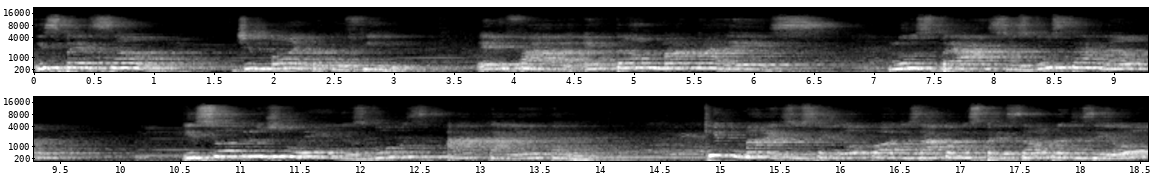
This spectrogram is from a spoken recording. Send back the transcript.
expressão de mãe para com filho. Ele fala: então mamareis, nos braços vos trarão, e sobre os joelhos vos acalentarão. Que mais o Senhor pode usar como expressão para dizer: oh,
